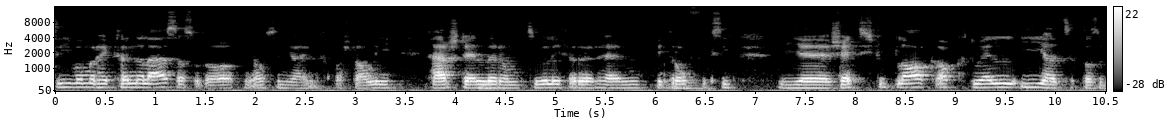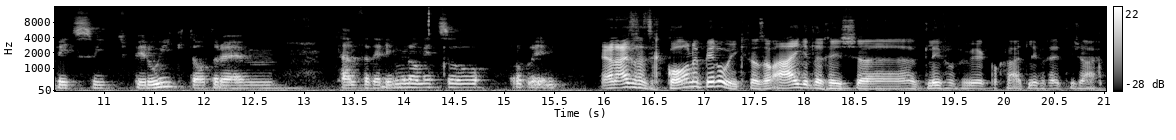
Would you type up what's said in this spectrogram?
den man hat können lesen. Also da ja, sind ja eigentlich fast alle Hersteller und Zulieferer ähm, betroffen gewesen. Wie äh, schätzt du die Lage aktuell ein? Hat sich das ein bisschen weit beruhigt oder ähm, kämpfen ihr immer noch mit so Problemen? Ja, nein, das hat sich gar nicht beruhigt. Also eigentlich ist äh, die Lieferverfügbarkeit, die Lieferkette ist eigentlich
